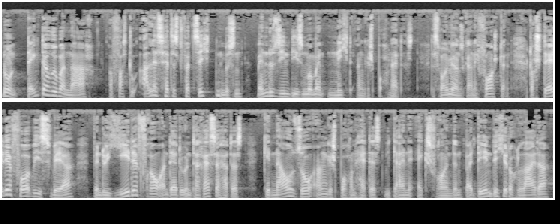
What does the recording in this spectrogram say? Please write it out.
Nun, denk darüber nach, auf was du alles hättest verzichten müssen, wenn du sie in diesem Moment nicht angesprochen hättest. Das wollen wir uns gar nicht vorstellen. Doch stell dir vor, wie es wäre, wenn du jede Frau, an der du Interesse hattest, genau so angesprochen hättest wie deine Ex-Freundin, bei denen dich jedoch leider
